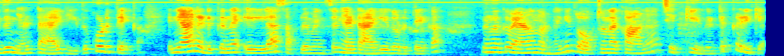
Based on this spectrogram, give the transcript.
ഇത് ഞാൻ ടാഗ് ചെയ്ത് കൊടുത്തേക്കാം. ഞാൻ എടുക്കുന്ന എല്ലാ സപ്ലിമെന്റ്സും ഞാൻ ടാഗ് ചെയ്ത് കൊടുത്തേക്കാം. നിങ്ങൾക്ക് വേണമെന്നുണ്ടെങ്കിൽ ഡോക്ടറിനെ കാണുക ചെക്ക് ചെയ്തിട്ട് കഴിക്കുക.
